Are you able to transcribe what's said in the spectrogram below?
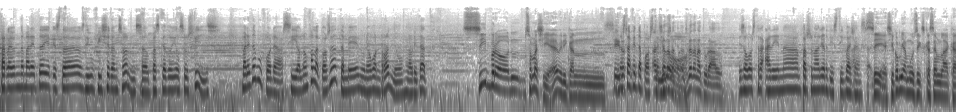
Parlem de Mareta i aquesta es diu Fisher and Sons, el pescador i els seus fills. Mareta Bufona, si el nom fa la cosa, també doneu bon rotllo, la veritat. Sí, però som així, eh? Vull dir que... En... Sí, No està fet a posta, Ens no. ens ve de natural. És el vostre ADN personal i artístic, vaja. Sí, així com hi ha músics que sembla que,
